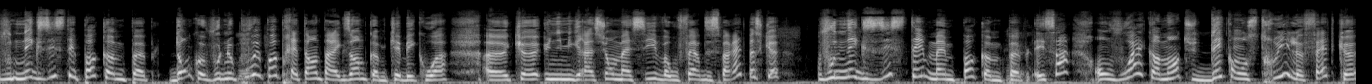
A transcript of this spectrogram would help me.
vous n'existez pas comme peuple. Donc, vous ne pouvez pas prétendre, par exemple, comme Québécois, euh, qu'une immigration massive va vous faire disparaître parce que vous n'existez même pas comme peuple. Et ça, on voit comment tu déconstruis le fait que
